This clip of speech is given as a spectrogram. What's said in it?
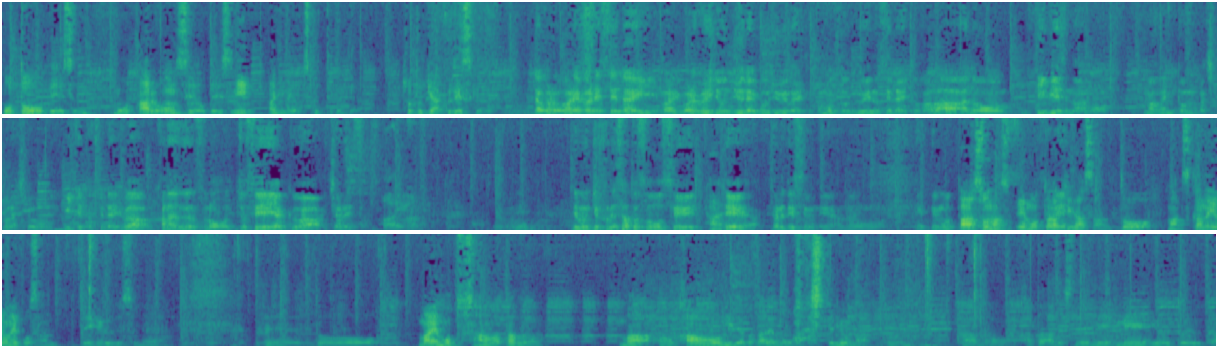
音をベースにもうある音声をベースにアニメを作っていくんじゃな。いちょっと逆ですけど。だから我々世代、まあ、我々40代50代とかもっと上の世代とかは、あの TBS のあの漫画日本昔話を見てた世代は必ずその女性役は市原悦子さんはいはい。ね、でもじゃあふるさと創生っはてあれですよね、あのえ江本あそうなんです。江本ね明さんと松金米子さんっていうですね。えーっとまあ江本さんは多分まあこの顔を見れば誰も知ってるような、あの方ですね。名名優というか。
